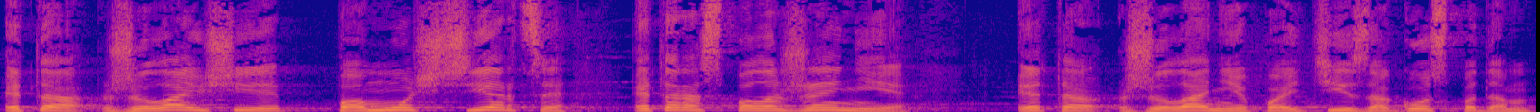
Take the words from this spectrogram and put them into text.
это желающее помочь сердце, это расположение, это желание пойти за Господом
